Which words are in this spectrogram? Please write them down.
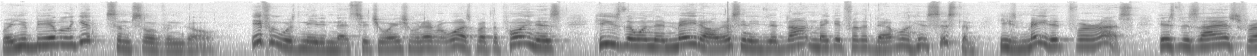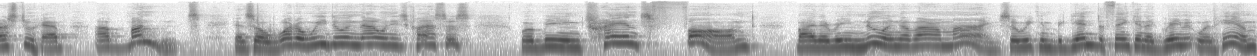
where you'd be able to get some silver and gold if it was needed in that situation, whatever it was. But the point is, he's the one that made all this, and he did not make it for the devil and his system. He's made it for us. His desire is for us to have abundance. And so, what are we doing now in these classes? We're being transformed by the renewing of our mind so we can begin to think in agreement with Him.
